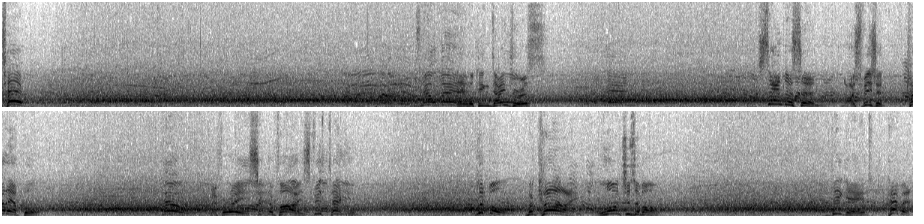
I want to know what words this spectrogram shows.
Teb He's held there. They're looking dangerous. Sanderson. Nice vision. Cut out ball. Signifies fifth tackle. Good ball. Mackay launches him on. Big Ant have it.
